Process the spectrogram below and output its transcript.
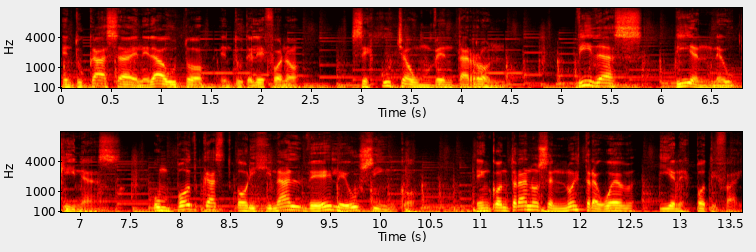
En tu casa, en el auto, en tu teléfono, se escucha un ventarrón. Vidas bien neuquinas. Un podcast original de LU5. Encontranos en nuestra web y en Spotify.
